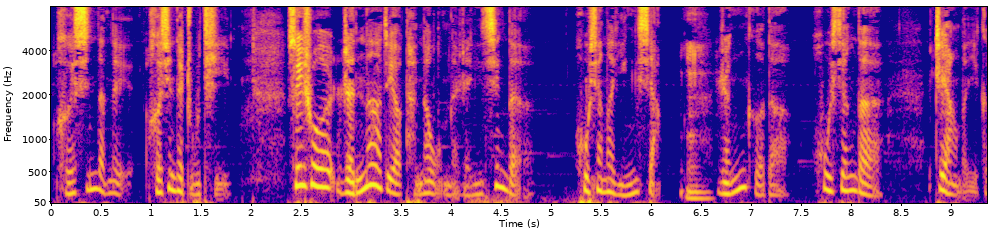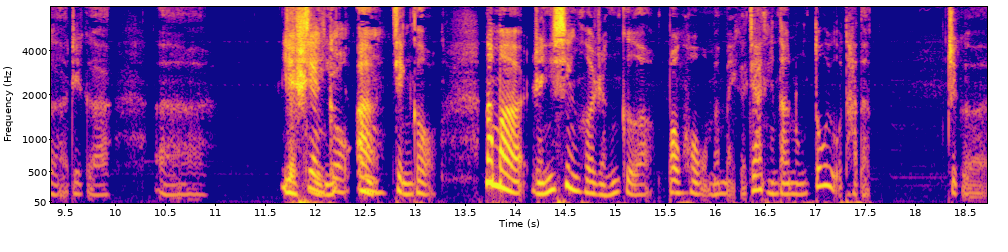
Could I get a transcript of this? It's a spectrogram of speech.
核心的那核心的主体，所以说人呢就要谈到我们的人性的。互相的影响，嗯，人格的互相的这样的一个这个呃，也是建构啊建构。那么人性和人格，包括我们每个家庭当中都有它的这个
